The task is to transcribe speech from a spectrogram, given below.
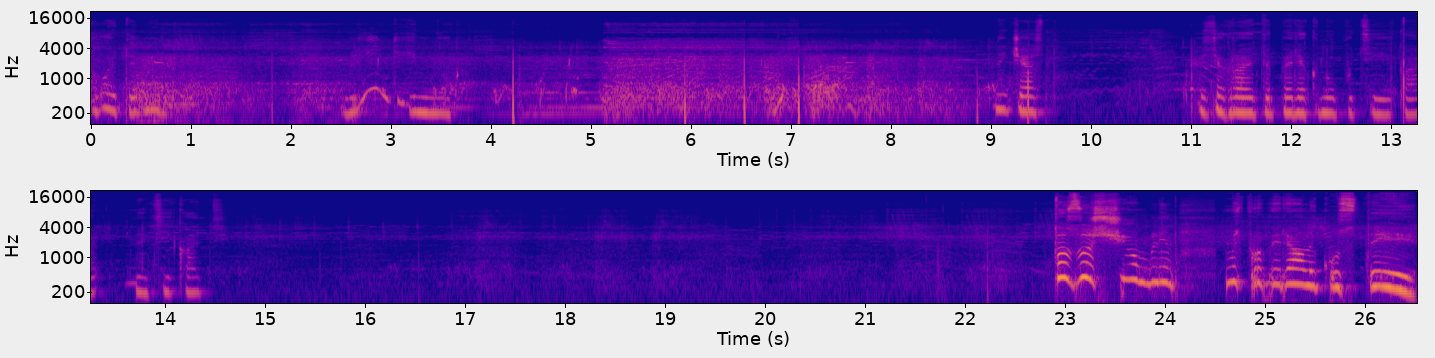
Давай ти. ну. Блін, ти гімнюк. Нечесно. Щось я граю тепер як нуб у цій кар... на цій карті. Та за що, блін? Ми ж провіряли кусти.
